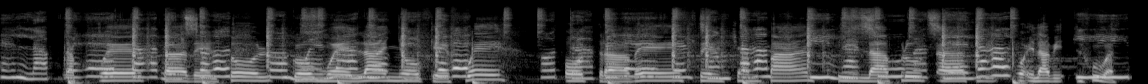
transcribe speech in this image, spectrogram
En la puerta del sol, como el año que fue. otra vez el champán y la fruta y, la y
